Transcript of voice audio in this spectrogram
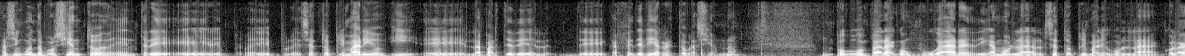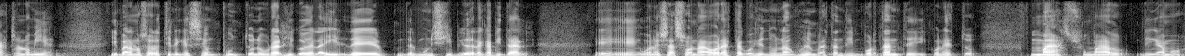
al 50% entre el sector primario y la parte de, cafetería y restauración, ¿no? Un poco para conjugar, digamos, el sector primario con la, con la gastronomía y para nosotros tiene que ser un punto neurálgico de la, del municipio, de la capital. Eh, bueno, esa zona ahora está cogiendo un auge bastante importante y con esto más sumado, digamos,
